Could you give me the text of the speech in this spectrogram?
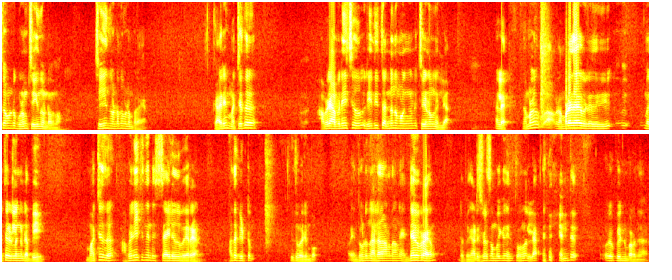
സൗണ്ട് ഗുണം ചെയ്യുന്നുണ്ടോന്നോ? ചെയ്യുന്നുണ്ടെന്ന് വേണം പറയാം കാര്യം മറ്റേത് അവരെ അഭിനയിച്ച രീതിയിൽ തന്നെ നമ്മൾ ചെയ്യണമെന്നില്ല. അല്ലേ? നമ്മൾ നമ്മുടേതായ ഒരു മെത്തേഡിലെങ്കിലും ഡബ് ചെയ്യും. മറ്റേത് അഭിനയിക്കുന്നതിന്റെ സ്റ്റൈൽ അത് വേറെയാണ്. അത് കിട്ടും ഇത് വരുമ്പോൾ എന്തുകൊണ്ട് നല്ലതാണെന്നാണ് എന്റെ അഭിപ്രായം. ഡബിങ് ആർട്ടിസ്റ്റുകൾ സംഭവിക്കുന്നത് എനിക്ക് തോന്നുന്നില്ല. എന്റെ ഒരു ഒപ്പീനിയൻ പറഞ്ഞതാണ്.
